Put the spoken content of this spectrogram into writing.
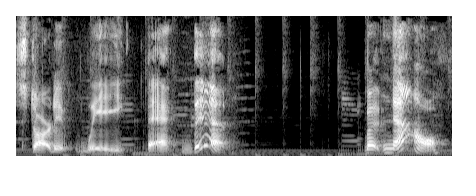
started way back then. But now,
